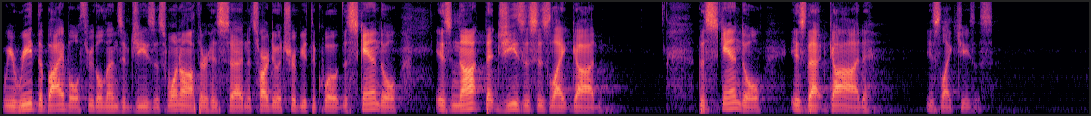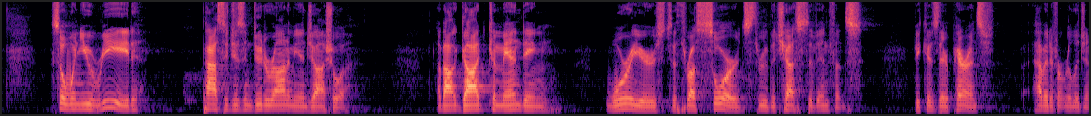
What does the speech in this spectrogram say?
We read the Bible through the lens of Jesus. One author has said, and it's hard to attribute the quote the scandal is not that Jesus is like God, the scandal is that God is like Jesus. So when you read passages in Deuteronomy and Joshua, about God commanding warriors to thrust swords through the chests of infants because their parents have a different religion.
